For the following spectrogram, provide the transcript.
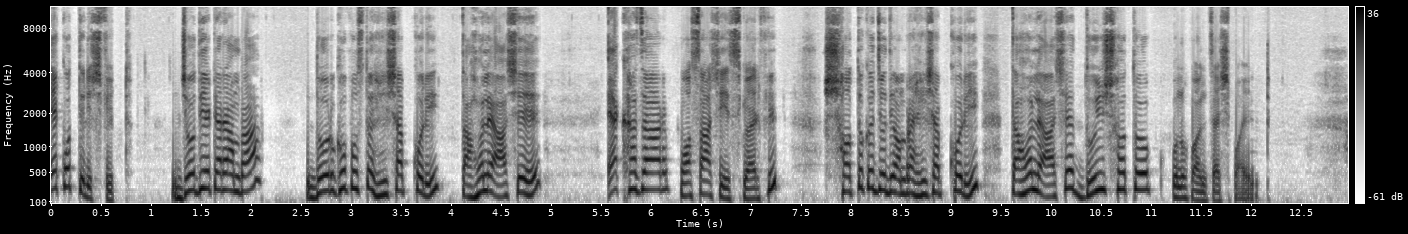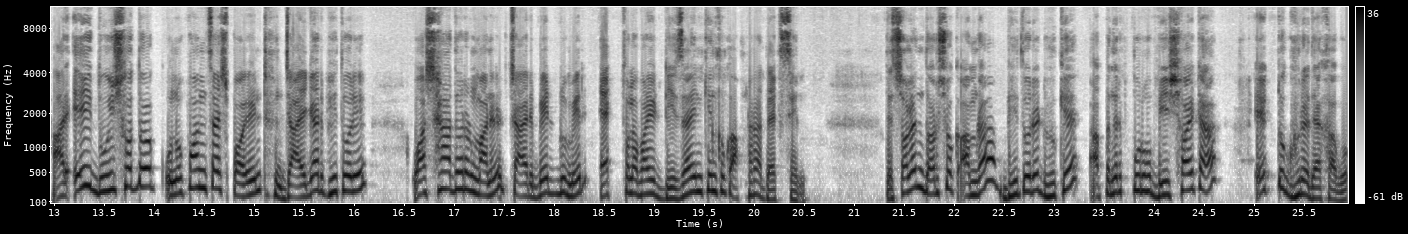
একত্রিশ ফিট যদি এটার আমরা দৈর্ঘ্য প্রস্থ হিসাব করি, তাহলে আসে এক হাজার পঁচাশি স্কোয়ার ফিট শতকে যদি আমরা হিসাব করি, তাহলে আসে দুই শতক উনপঞ্চাশ পয়েন্ট আর এই দুই শতক উনপঞ্চাশ পয়েন্ট জায়গার ভিতরে অসাধারণ মানের চার বেডরুমের একতলা বাড়ির ডিজাইন কিন্তু আপনারা দেখছেন। তো চলেন দর্শক, আমরা ভিতরে ঢুকে আপনাদের পুরো বিষয়টা একটু ঘুরে দেখাবো।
